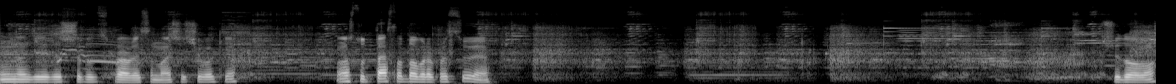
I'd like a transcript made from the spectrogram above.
Надіюсь, що тут справляться наші чуваки. У нас тут Тесла добре працює. Чудово.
